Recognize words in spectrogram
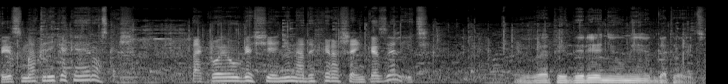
Ты смотри, какая роскошь. Такое угощение надо хорошенько залить. В этой дыре не умеют готовить.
